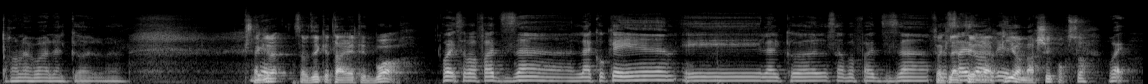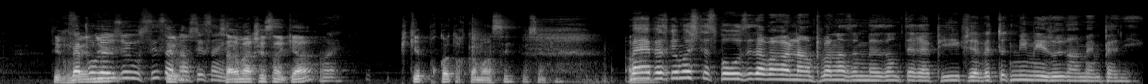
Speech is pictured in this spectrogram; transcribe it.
prendre un verre d'alcool. Ça, ça veut dire que tu as arrêté de boire. Oui, ça va faire 10 ans. La cocaïne et l'alcool, ça va faire 10 ans. Fait que la thérapie a marché pour ça. Oui. Ben pour le jeu aussi, ça a marché 5 ans. Ça a marché 5 ans? Oui. Puis pourquoi tu as recommencé, 5 ans? Ben, parce que moi, j'étais supposée d'avoir un emploi dans une maison de thérapie, puis j'avais toutes mis mes œufs dans le même panier.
